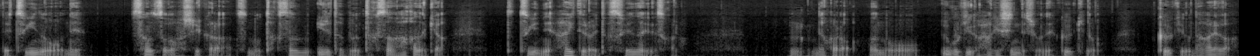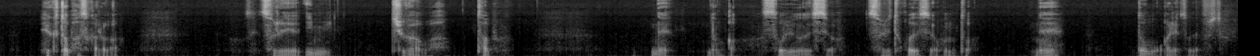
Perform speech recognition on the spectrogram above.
で、次のね、酸素が欲しいから、その、たくさん入れた分、たくさん吐かなきゃ、次ね、吐いてる間吸えないですから。うん、だから、あの、動きが激しいんでしょうね、空気の、空気の流れが。ヘクトパスカルが。それ意味違うわ、多分。ね、なんか、そういうのですよ。そういうとこですよ、本当ね。どうもありがとうございました。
